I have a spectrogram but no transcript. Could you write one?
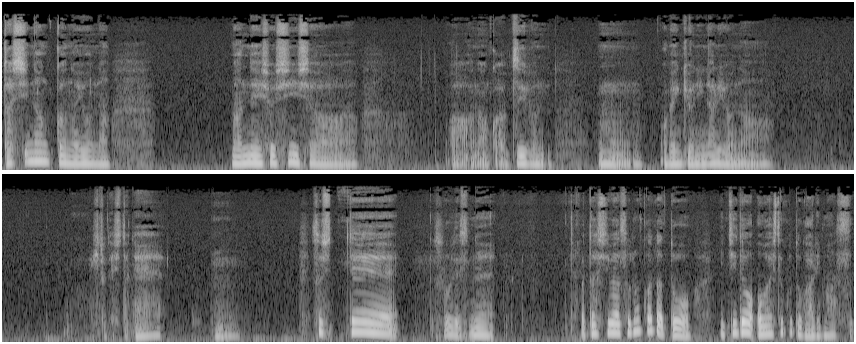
私なんかのような万年初心者はなんか随分、うん、お勉強になるような人でしたね。うん、そしてそうですね。私はその方と一度お会いしたことがあります。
